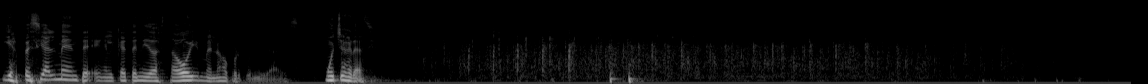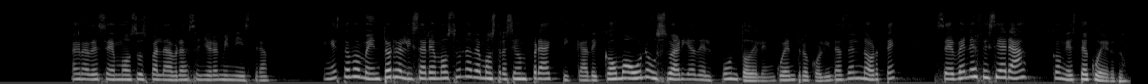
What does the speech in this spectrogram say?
y especialmente en el que ha tenido hasta hoy menos oportunidades. Muchas gracias. Agradecemos sus palabras, señora ministra. En este momento realizaremos una demostración práctica de cómo una usuaria del punto del encuentro Colinas del Norte se beneficiará con este acuerdo.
